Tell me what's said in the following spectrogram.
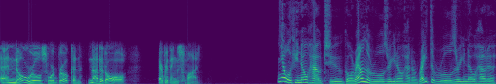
and no rules were broken. Not at all. Everything's fine. Yeah, well, if you know how to go around the rules, or you know how to write the rules, or you know how to,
